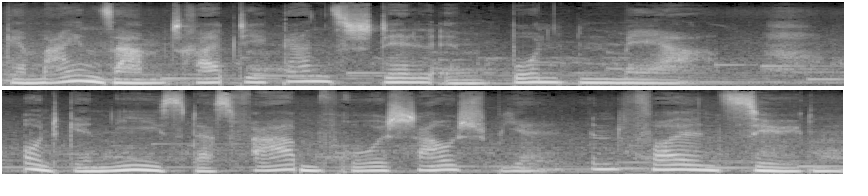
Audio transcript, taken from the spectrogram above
Gemeinsam treibt ihr ganz still im bunten Meer und genießt das farbenfrohe Schauspiel in vollen Zügen.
